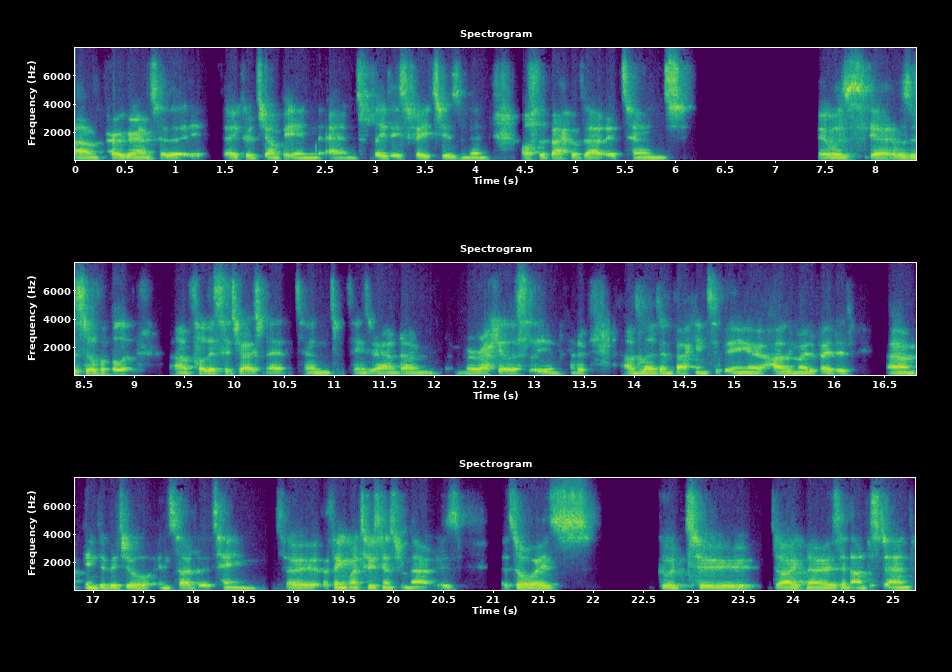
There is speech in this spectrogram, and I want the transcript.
um, program so that it, they could jump in and lead these features. And then off the back of that, it turns it was yeah, it was a silver bullet um, for this situation. It turned things around um, miraculously and kind of um, led them back into being a highly motivated um, individual inside of the team. So I think my two cents from that is it's always good to diagnose and understand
